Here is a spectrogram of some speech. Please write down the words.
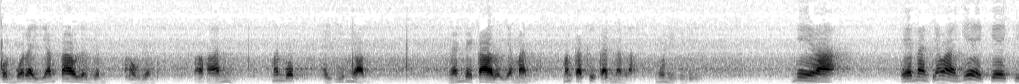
คนบ่ได้ยังก้าวเลยยังเอายังอาหาร มันบ่ให้อิ่มหย่อน เหมือนได้ก้าวเลยอย่างนั้นมันก็คือกันนั่นแหละมูนี่ดีนี่ละเห็นนั่นจังว่าเย่เกจิ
